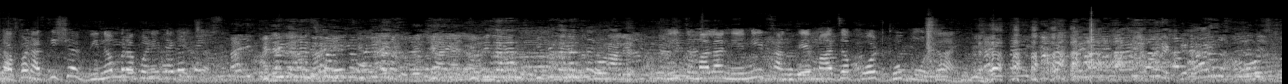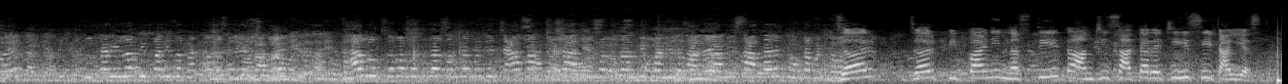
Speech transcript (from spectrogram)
तर आपण अतिशय विनम्रपणे त्या घ्यायच्या. मी तुम्हाला नेहमी सांगते माझं पोट खूप मोठं आहे. जर जर पिपाणी नसती तर आमची साताऱ्याची ही सीट आली असती.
